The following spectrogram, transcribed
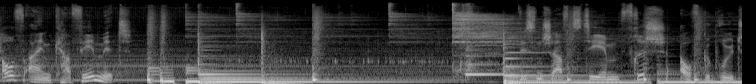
Auf ein Kaffee mit. Wissenschaftsthemen frisch aufgebrüht.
